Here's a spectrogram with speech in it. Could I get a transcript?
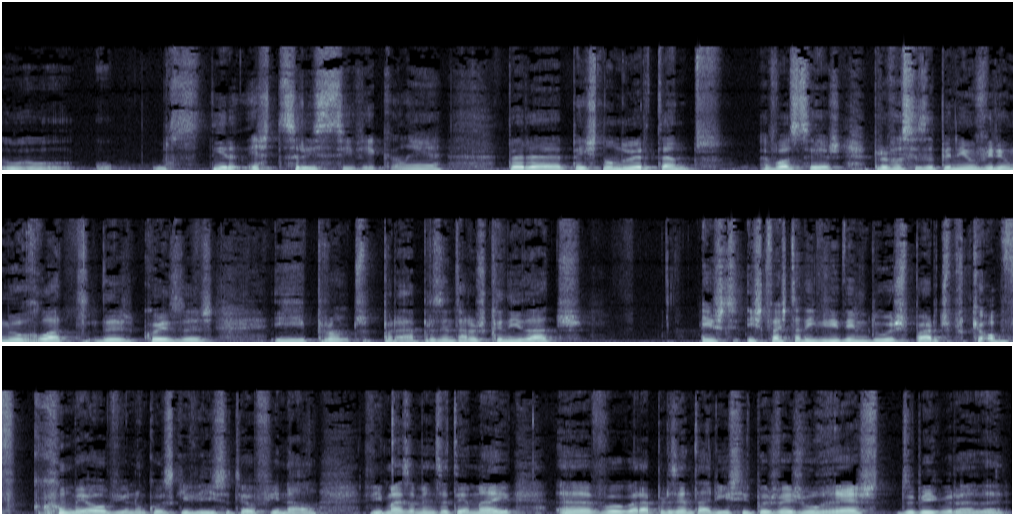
o, o, este serviço cívico né, para, para isto não doer tanto a vocês, para vocês apenas ouvirem o meu relato das coisas e pronto, para apresentar os candidatos. Isto, isto vai estar dividido em duas partes, porque, óbvio, como é óbvio, eu não consegui ver isto até ao final, vi mais ou menos até meio. Uh, vou agora apresentar isto e depois vejo o resto do Big Brother.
